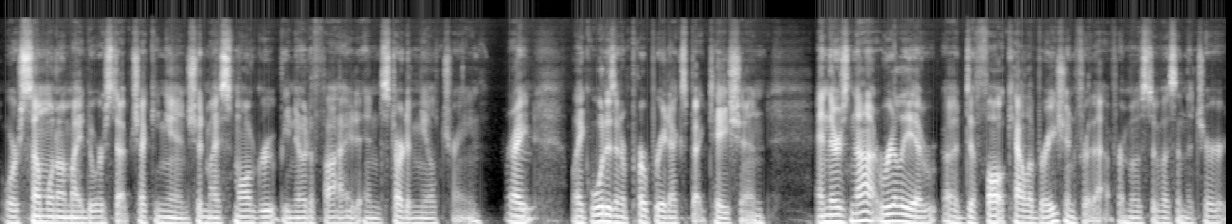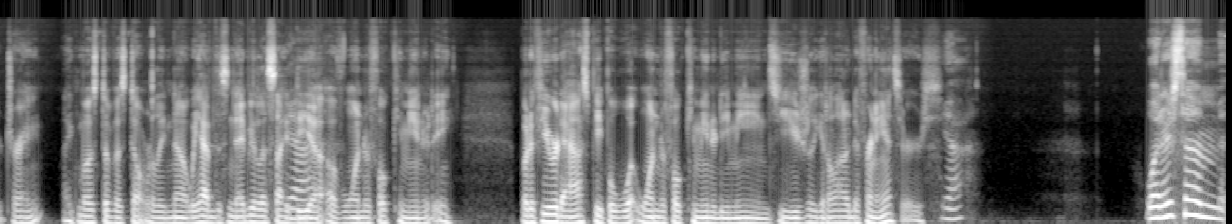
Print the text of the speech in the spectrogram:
or someone on my doorstep checking in? Should my small group be notified and start a meal train? Right? Mhm. Like, what is an appropriate expectation? And there's not really a, a default calibration for that for most of us in the church, right? Like most of us don't really know. We have this nebulous idea Yeah. of wonderful community. But if you were to ask people what wonderful community means, you usually get a lot of different answers. Yeah. What are some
